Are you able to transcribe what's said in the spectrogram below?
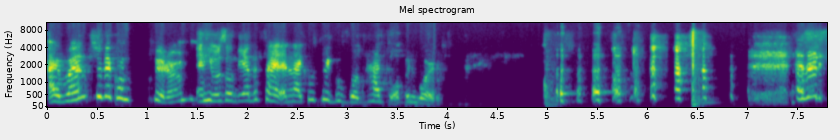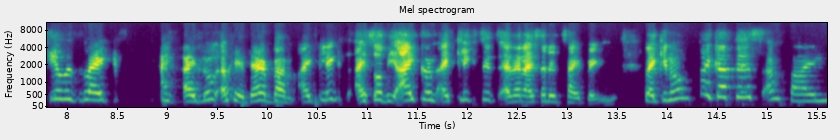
I went to the computer and he was on the other side, and I quickly Googled how to open Word. and then it was like, I, I look, okay, there, bam. I clicked, I saw the icon, I clicked it, and then I started typing. Like, you know, I got this, I'm fine.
